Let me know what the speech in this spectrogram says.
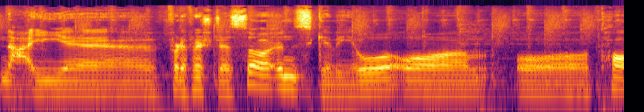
Nei, eh, for det første så ønsker vi jo å, å ta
